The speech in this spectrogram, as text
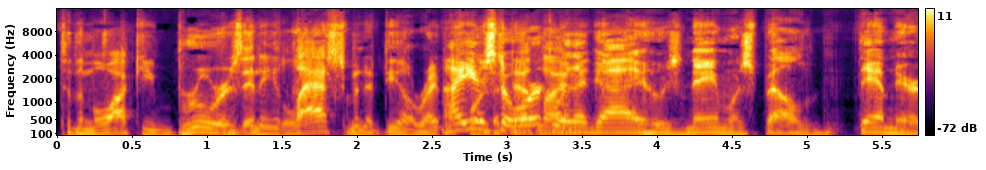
to the Milwaukee Brewers in a last-minute deal right before I used to work with a guy whose name was spelled damn near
